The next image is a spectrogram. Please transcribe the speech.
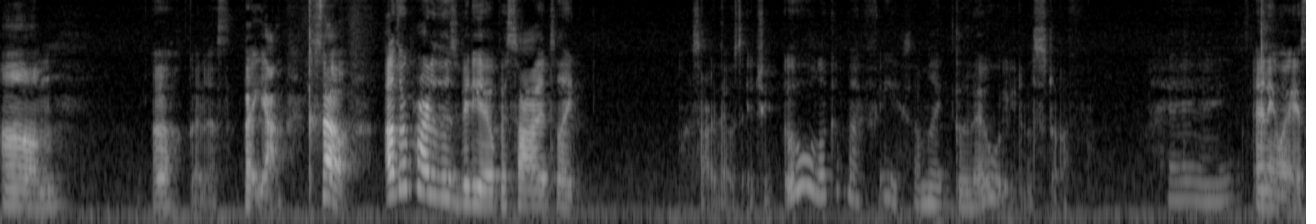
Um, oh, goodness. But yeah, so, other part of this video besides, like, sorry, that was itchy. Ooh, look at my face. I'm, like, glowy and stuff. Hey. Anyways,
